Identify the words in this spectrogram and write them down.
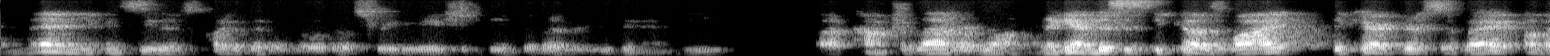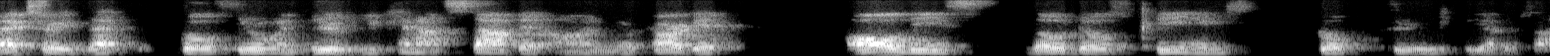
And then you can see there's quite a bit of low dose radiation being delivered even in the uh, contralateral lung. And again, this is because why? The characteristics of, x-rays that go through and through. You cannot stop it on your target. All these low dose beams go through the other side.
